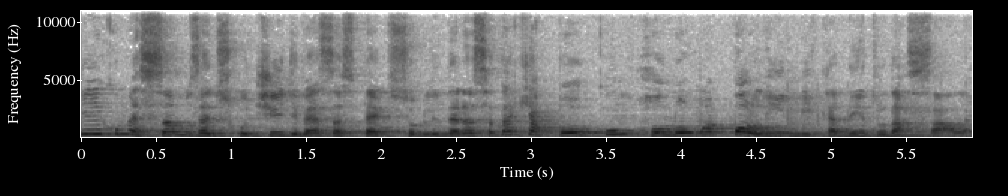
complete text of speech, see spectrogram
E aí começamos a discutir diversos aspectos sobre liderança. Daqui a pouco rolou uma polêmica dentro da sala.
